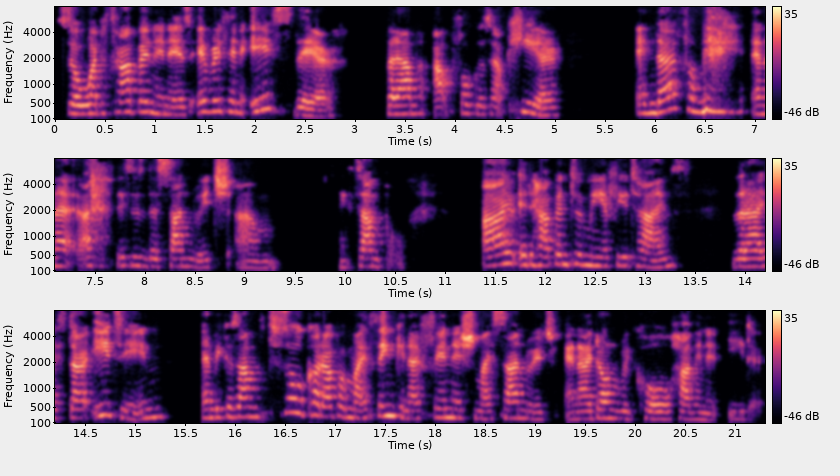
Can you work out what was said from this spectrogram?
So what's happening is everything is there, but I'm up focused up here and that for me, and I, I, this is the sandwich um, example. I it happened to me a few times that I start eating And because I'm so caught up on my thinking, I finish my sandwich and I don't recall having it eat it.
